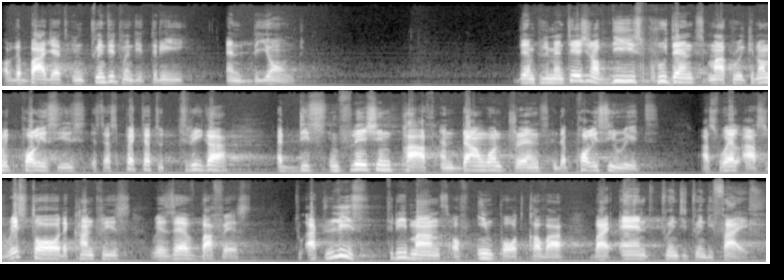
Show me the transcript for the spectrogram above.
of the budget in 2023 and beyond. The implementation of these prudent macroeconomic policies is expected to trigger a disinflation path and downward trends in the policy rate, as well as restore the country's reserve buffers to at least three months of import cover by end 2025.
